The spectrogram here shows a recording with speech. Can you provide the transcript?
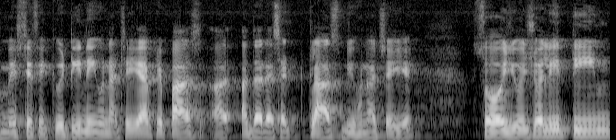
में सिर्फ़ इक्विटी नहीं होना चाहिए आपके पास अदर एसेट क्लास भी होना चाहिए। सो यूजुअली तीन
